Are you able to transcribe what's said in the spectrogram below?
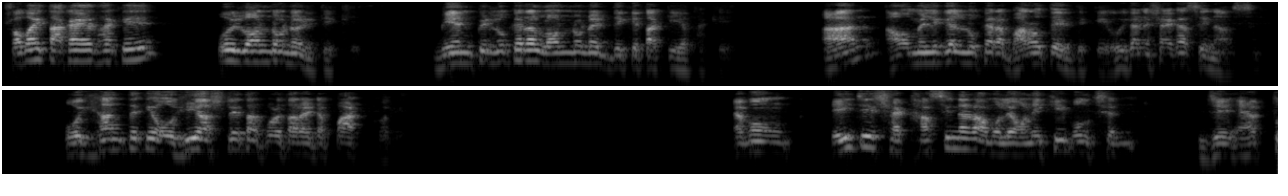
সবাই তাকায় থাকে ওই লন্ডনের দিকে। বিএনপির লোকেরা লন্ডনের দিকে তাকিয়ে থাকে। আর আওয়ামী লীগের লোকেরা ভারতের দিকে, ওইখানে শেখ হাসিনা আছেন ওইখান থেকে ওহি আসলে তারপরে তারা এটা পাঠ করে। এবং এই যে শেখ হাসিনার আমলে অনেকেই বলছেন যে এত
